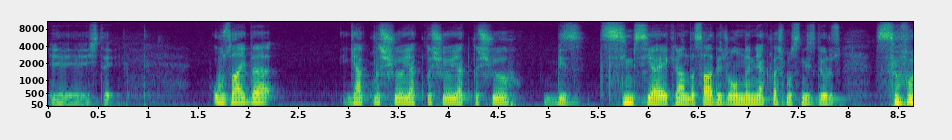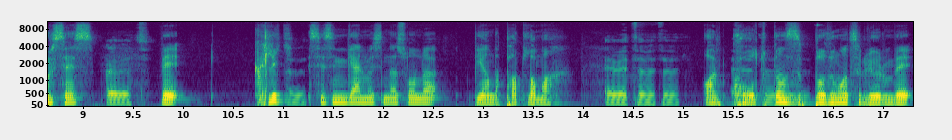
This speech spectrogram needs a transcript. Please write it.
e, işte uzayda yaklaşıyor, yaklaşıyor, yaklaşıyor. Biz simsiyah ekranda sadece onların yaklaşmasını izliyoruz. Sıfır ses evet. ve klik Evet. sesinin gelmesinden sonra bir anda patlama. Evet evet evet. Abi Evet, koltuktan evet, evet. zıpladığımı hatırlıyorum ve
